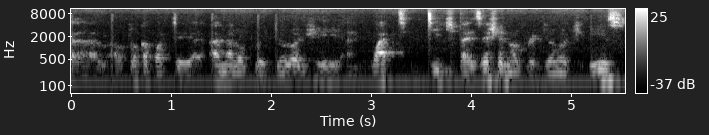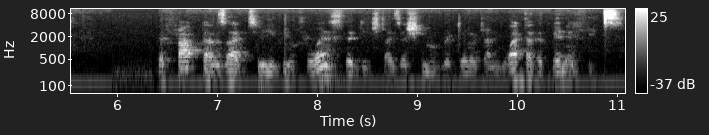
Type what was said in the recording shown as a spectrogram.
uh, I'll talk about the analog radiology and what digitization of radiology is, the factors that influence the digitization of radiology and what are the benefits.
